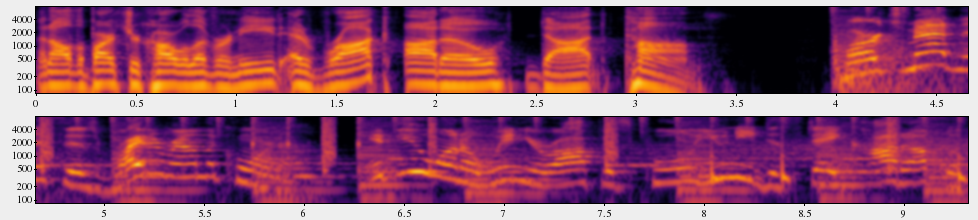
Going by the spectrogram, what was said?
and all the parts your car will ever need at rockauto.com. March Madness is right around the corner. If you want to win your office pool, you need to stay caught up with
